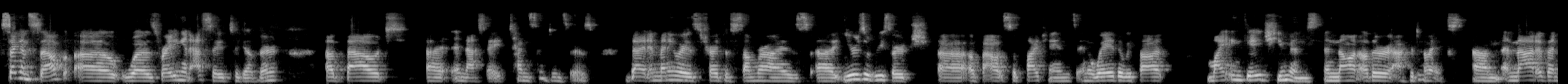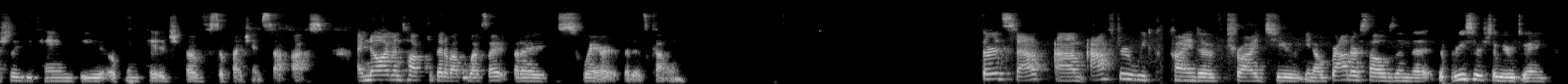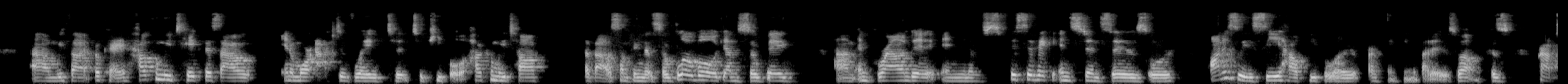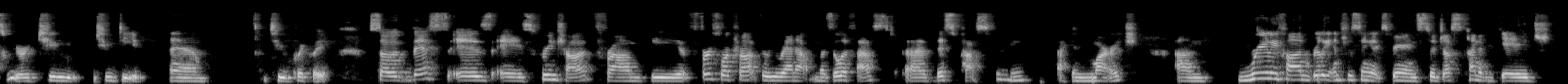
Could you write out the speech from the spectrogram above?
Second step uh, was writing an essay together about uh, an essay, 10 sentences, that in many ways tried to summarize uh, years of research uh, about supply chains in a way that we thought might engage humans and not other academics. Um, and that eventually became the opening page of supplychains.us. I know I haven't talked a bit about the website, but I swear that it's coming. Third step, um, after we'd kind of tried to, you know, ground ourselves in the, the research that we were doing, um, we thought, okay, how can we take this out in a more active way to, to people? How can we talk about something that's so global, again, so big, um, and ground it in, you know, specific instances or honestly see how people are, are thinking about it as well? Because perhaps we were too, too deep. Um, too quickly. So this is a screenshot from the first workshop that we ran at Mozilla Fest uh, this past spring, back in March. Um, really fun, really interesting experience to just kind of gauge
